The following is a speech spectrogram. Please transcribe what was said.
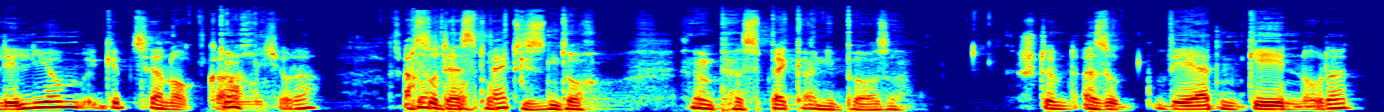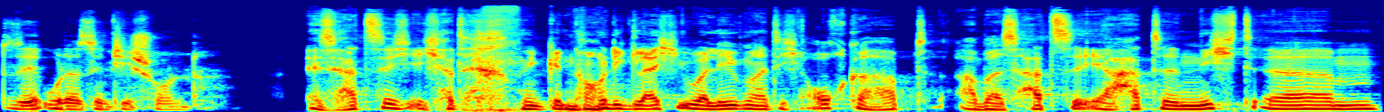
Lilium gibt es ja noch gar doch, nicht, oder? Achso, der Spec. die sind doch per Spec an die Börse. Stimmt, also werden gehen, oder? Oder sind die schon? Es hat sich, ich hatte genau die gleiche Überlegung hatte ich auch gehabt, aber es hat er hatte nicht, ähm,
